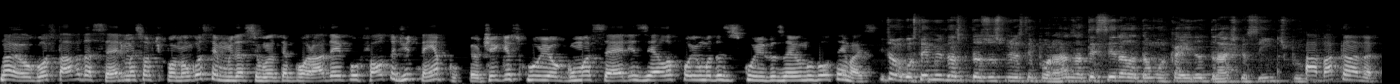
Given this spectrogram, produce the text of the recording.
Não, eu gostava da série, mas só tipo, eu não gostei muito da segunda temporada e por falta de tempo, eu tinha que excluir algumas séries e ela foi uma das excluídas, aí eu não voltei mais. Então, eu gostei muito das, das duas primeiras temporadas. A terceira, ela dá uma caída drástica, assim, tipo... Ah, bacana.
